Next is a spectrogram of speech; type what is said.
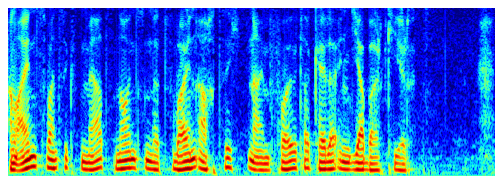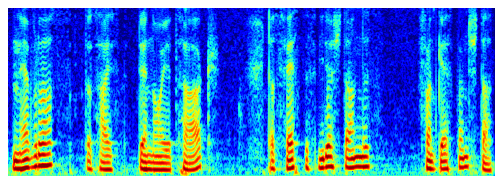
am 21. März 1982 in einem Folterkeller in Diyarbakir. Nevros, das heißt der neue Tag, das Fest des Widerstandes, fand gestern statt.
